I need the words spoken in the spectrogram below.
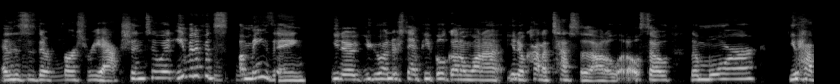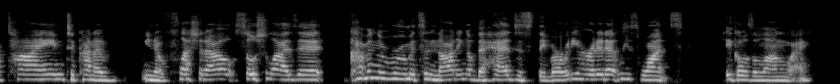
and this is their mm-hmm. first reaction to it. Even if it's mm-hmm. amazing, you know, you understand people are going to want to, you know, kind of test it out a little. So the more you have time to kind of, you know, flesh it out, socialize it, come in the room, it's a nodding of the heads. It's, they've already heard it at least once. It goes a long way.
